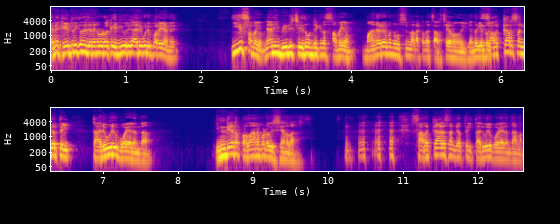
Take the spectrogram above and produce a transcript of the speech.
എന്നെ കേട്ടിരിക്കുന്ന ജനങ്ങളോടൊക്കെ ഇനി ഒരു കാര്യം കൂടി പറയാണ്. ഈ സമയം ഞാൻ ഈ വീഡിയോ ചെയ്തുകൊണ്ടിരിക്കുന്ന സമയം മനോരമ ന്യൂസിൽ നടക്കുന്ന എന്താ സർക്കാർ സംഘത്തിൽ തരൂര് പോയാൽ എന്താ? ഇന്ത്യയുടെ പ്രധാനപ്പെട്ട വിഷയമാണ് അതാണ്. സർക്കാർ സംഘത്തിൽ തരൂര് പോയാൽ എന്താണ്?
